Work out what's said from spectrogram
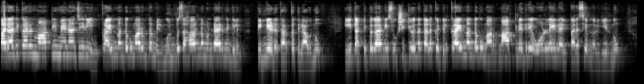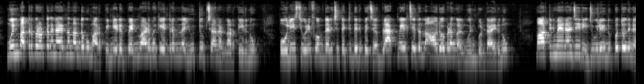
പരാതിക്കാരൻ മാർട്ടിൻ മേനാഞ്ചേരിയും ക്രൈം നന്ദകുമാറും തമ്മിൽ മുൻപ് സഹകരണമുണ്ടായിരുന്നെങ്കിലും പിന്നീട് തർക്കത്തിലാവുന്നു. ഈ തട്ടിപ്പുകാരനെ സൂക്ഷിക്കൂ എന്ന തലക്കെട്ടിൽ ക്രൈം നന്ദകുമാർ മാർട്ടിനെതിരെ ഓൺലൈനിൽ പരസ്യം നൽകിയിരുന്നു. മുൻ പത്രപ്രവർത്തകനായിരുന്ന നന്ദകുമാർ പിന്നീട് പെൺവാണിഭ കേന്ദ്രം എന്ന യൂട്യൂബ് ചാനൽ നടത്തിയിരുന്നു. പോലീസ് യൂണിഫോം ധരിച്ച് തെറ്റിദ്ധരിപ്പിച്ച് ബ്ലാക്ക്മെയിൽ ചെയ്തെന്ന ആരോപണങ്ങൾ മുൻപുണ്ടായിരുന്നു. മാർട്ടിൻ മേനാഞ്ചേരി ജൂലൈ മുപ്പത്തൊന്നിന്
